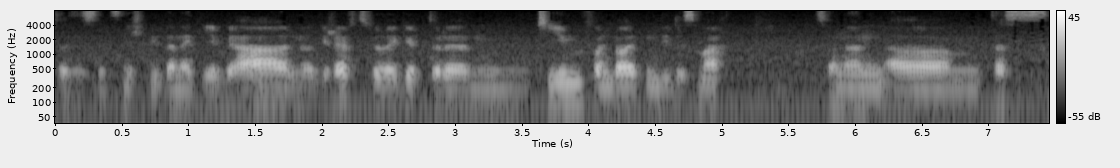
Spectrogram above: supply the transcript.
dass es jetzt nicht wie bei einer GmbH nur Geschäftsführer gibt oder ein Team von Leuten, die das macht, sondern ähm, dass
